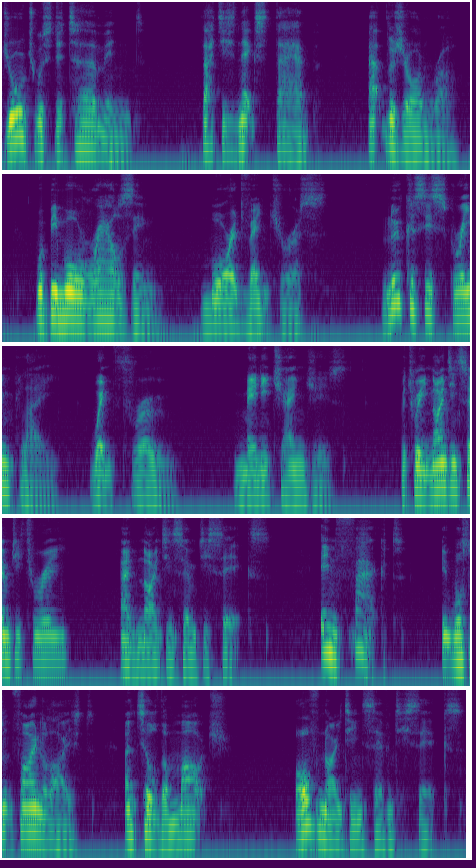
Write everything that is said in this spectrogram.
George was determined that his next stab at the genre would be more rousing, more adventurous. Lucas's screenplay went through many changes between 1973 and 1976. In fact, it wasn't finalised until the March of 1976,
